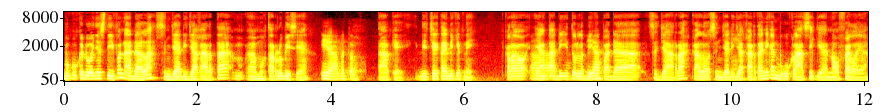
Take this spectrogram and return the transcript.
buku keduanya Steven adalah Senja di Jakarta eh, Muhtar Lubis ya. iya, betul. Ah, Oke, diceritain dikit nih. Kalau yang Eh, tadi itu lebih iya. kepada sejarah, kalau Senja di Jakarta ini kan buku klasik ya, novel ya.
